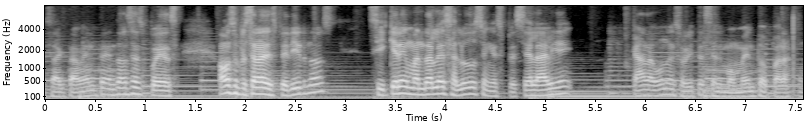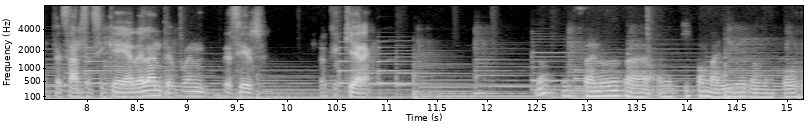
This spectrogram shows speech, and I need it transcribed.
exactamente. Entonces, pues vamos a empezar a despedirnos. Si quieren mandarle saludos en especial a alguien, cada uno de ahorita es el momento para confesarse. Así que adelante, pueden decir lo que quieran. Saludos a- al equipo amarillo, lo mejor,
